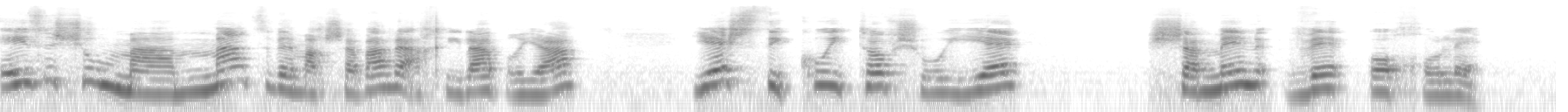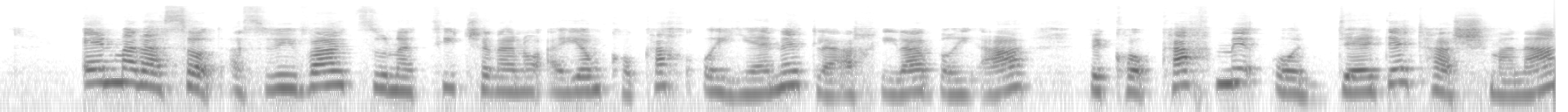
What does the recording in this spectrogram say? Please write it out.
איזשהו מאמץ ומחשבה לאכילה בריאה, יש סיכוי טוב שהוא יהיה שמן ו/או חולה. אין מה לעשות, הסביבה התזונתית שלנו היום כל כך עוינת לאכילה בריאה וכל כך מעודדת השמנה,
